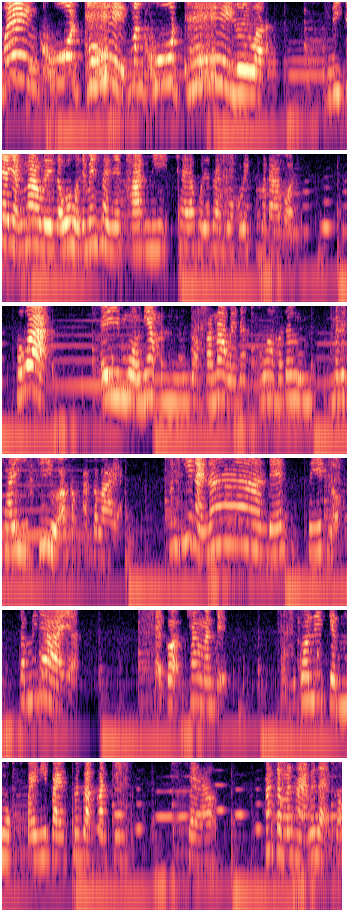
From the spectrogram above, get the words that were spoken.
แม่งโคตรเท่ มันโคตรเท่เลยว่ะ ผมดีใจอย่างมากเลย แต่ว่าผมจะไม่ใส่ในพาร์ทนี้ ใช่แล้วผมจะใส่หมวกเหล็กธรรมดาก่อน เพราะว่าไอหมวกเนี่ยมันสำคัญมากเลยนะ เพราะว่ามันจะมันจะใช้ที่อยู่กับอันตรายอะ มันที่ไหนนะเดสซีดหรอจำไม่ได้อะ แต่ก็ช่างมันเถอะผมก็รีบเก็บหมวกใบนี้ไป มันสำคัญจริง ใช่แล้ว ถ้าเกิดมันหายไม่ได้ก็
